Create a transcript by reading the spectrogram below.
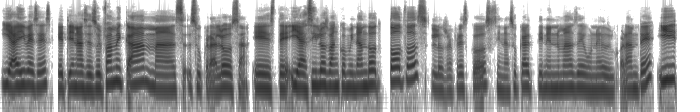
Y hay veces que tiene acesulfame más sucralosa, este, y así los van combinando. Todos los refrescos sin azúcar tienen más de un edulcorante y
